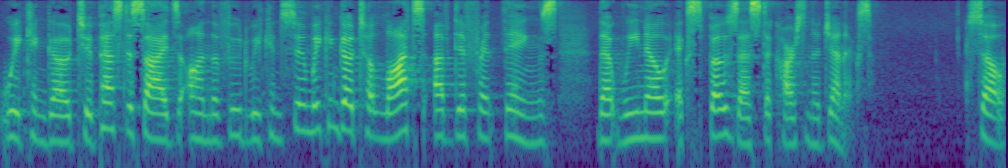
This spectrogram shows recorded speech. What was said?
We can go to pesticides on the food we consume. We can go to lots of different things that we know expose us to carcinogenics. So,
